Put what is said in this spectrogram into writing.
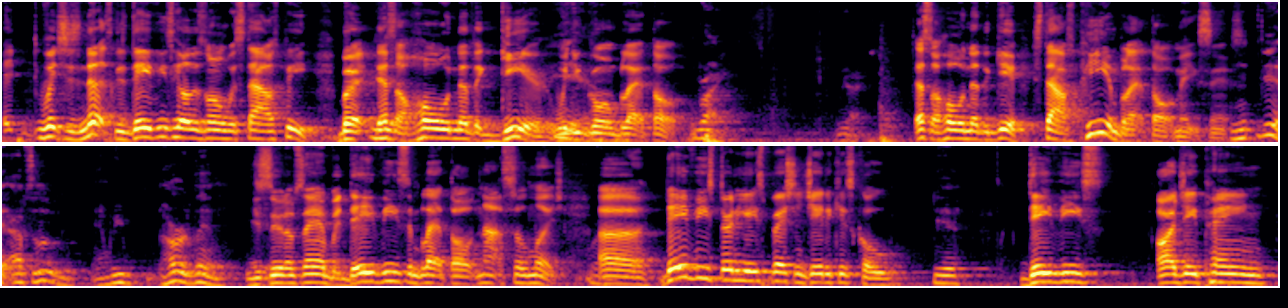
It- which is nuts because Dave East held his own with Styles P. But that's a whole nother gear when you Yeah. go on Black Thought. Right. That's a whole nother gear. Styles P and Black Thought makes sense. Yeah, absolutely. And we heard them. You see what I'm saying? But Dave East and Black Thought, not so much. Uh Dave East 38 Spesh and Jadakiss Cole. Yeah. Dave East, RJ Payne,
